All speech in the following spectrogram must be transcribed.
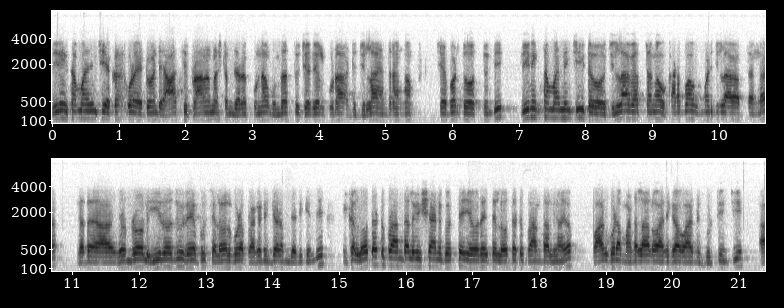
దీనికి సంబంధించి ఎక్కడ కూడా ఎటువంటి ఆస్తి ప్రాణ నష్టం జరగకుండా ముందస్తు చర్యలు కూడా అటు జిల్లా యంత్రాంగం చేపడుతూ వస్తుంది. దీనికి సంబంధించి ఇటు జిల్లా వ్యాప్తంగా కడప ఉమ్మడి జిల్లా వ్యాప్తంగా గత రెండు రోజులు ఈ రోజు రేపు సెలవులు కూడా ప్రకటించడం జరిగింది. ఇక లోతట్టు ప్రాంతాల విషయానికి వస్తే ఎవరైతే లోతట్టు ప్రాంతాలు ఉన్నాయో వారు కూడా మండలాల వారిగా వారిని గుర్తించి ఆ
